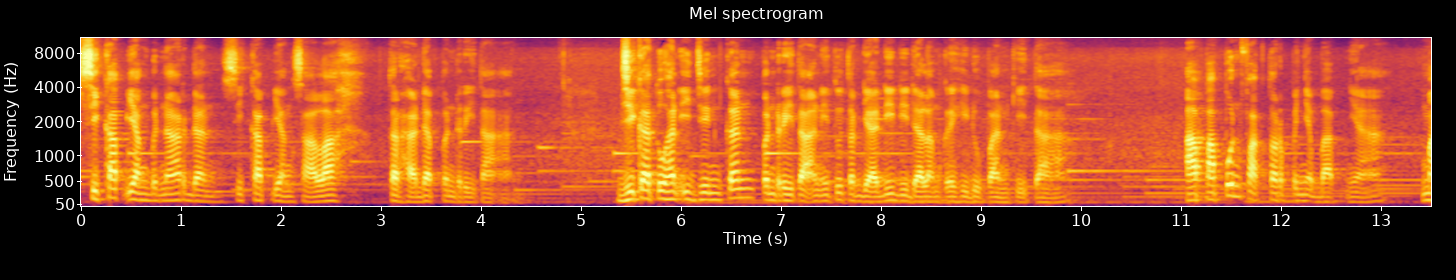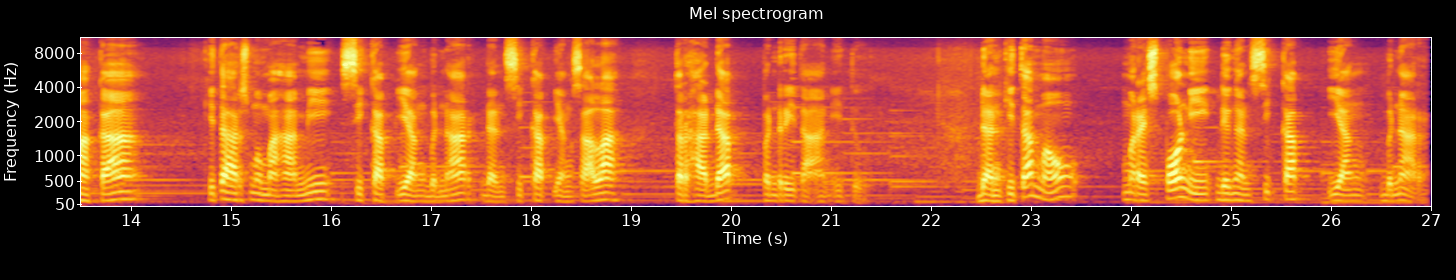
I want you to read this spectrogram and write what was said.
sikap yang benar dan sikap yang salah terhadap penderitaan. Jika Tuhan izinkan penderitaan itu terjadi di dalam kehidupan kita, apa pun faktor penyebabnya, maka kita harus memahami sikap yang benar dan sikap yang salah terhadap penderitaan itu. Dan kita mau meresponi dengan sikap yang benar.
